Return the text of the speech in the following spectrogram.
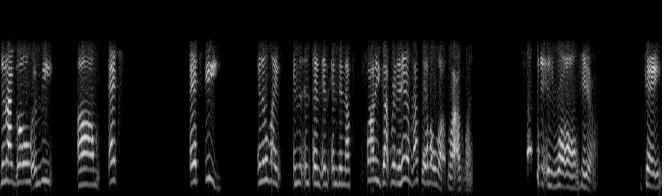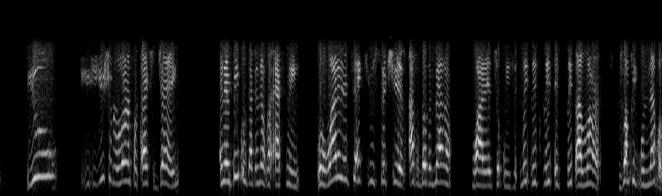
then I go and meet um X XE. And it was like and and and, and then I finally got rid of him and I said, Hold up, Rosalind. Something is wrong here. Okay. You you should have learned from XJ. And then people got to know and ask me, Well, why did it take you six years? I said, Doesn't matter why it took me at least, at least, at least I learned. Some people never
